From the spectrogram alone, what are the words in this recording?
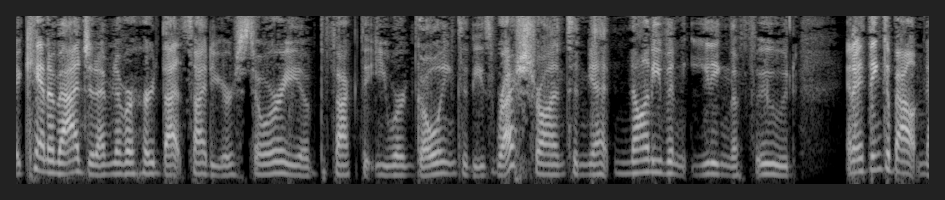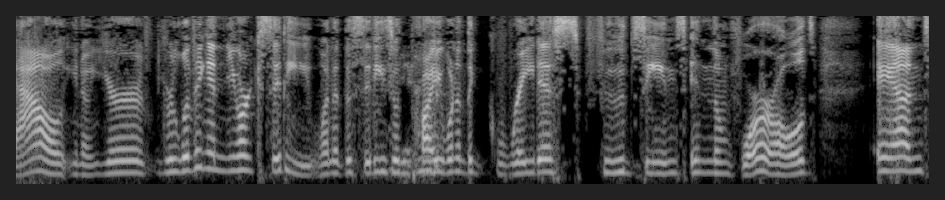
I can't imagine. I've never heard that side of your story of the fact that you were going to these restaurants and yet not even eating the food. And I think about now, you know, you're you're living in New York City, one of the cities with yeah. probably one of the greatest food scenes in the world. And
